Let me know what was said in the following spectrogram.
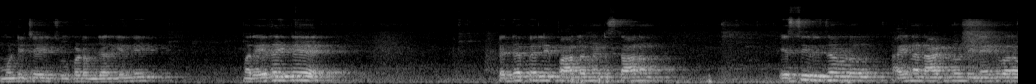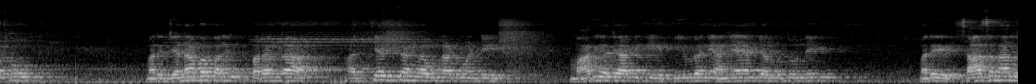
మొండి చేయి చూపడం జరిగింది. మరి ఏదైతే పెద్దపల్లి పార్లమెంట్ స్థానం ఎస్సీ రిజర్వ్డ్ అయిన నాటి నుండి నేటి వరకు మరి జనాభా పరంగా అత్యధికంగా ఉన్నటువంటి మాదిగ జాతికి తీవ్రని అన్యాయం జరుగుతుంది. మరి శాసనాలు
